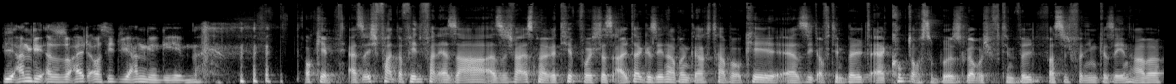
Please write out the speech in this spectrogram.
wie ange, also so alt aussieht wie angegeben. Okay, also ich fand auf jeden Fall, er sah, also ich war erstmal irritiert, wo ich das Alter gesehen habe und gedacht habe, okay, er sieht auf dem Bild, er guckt auch so böse, glaube ich, auf dem Bild, was ich von ihm gesehen habe.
